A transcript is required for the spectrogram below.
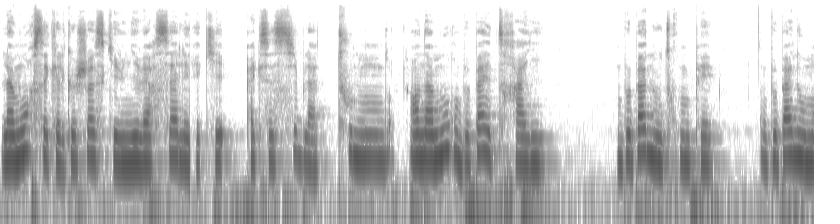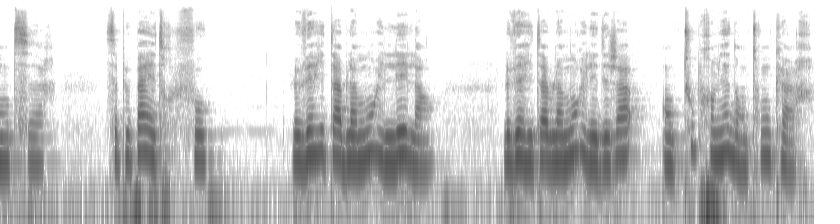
L'amour, c'est quelque chose qui est universel et qui est accessible à tout le monde. En amour, on ne peut pas être trahi. On ne peut pas nous tromper. On ne peut pas nous mentir. Ça ne peut pas être faux. Le véritable amour, il est là. Le véritable amour, il est déjà en tout premier dans ton cœur.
